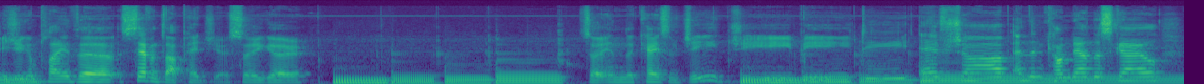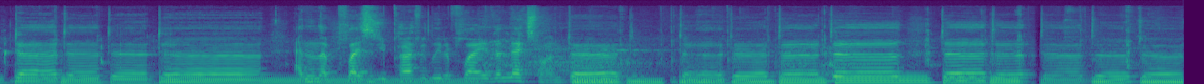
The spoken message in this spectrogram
is you can play the seventh arpeggio. So you go. So in the case of G, G, B, D, F sharp, and then come down the scale, da, da, da, da, and then that places you perfectly to play the next one, da, da, da, da, da, da, da, da, da,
